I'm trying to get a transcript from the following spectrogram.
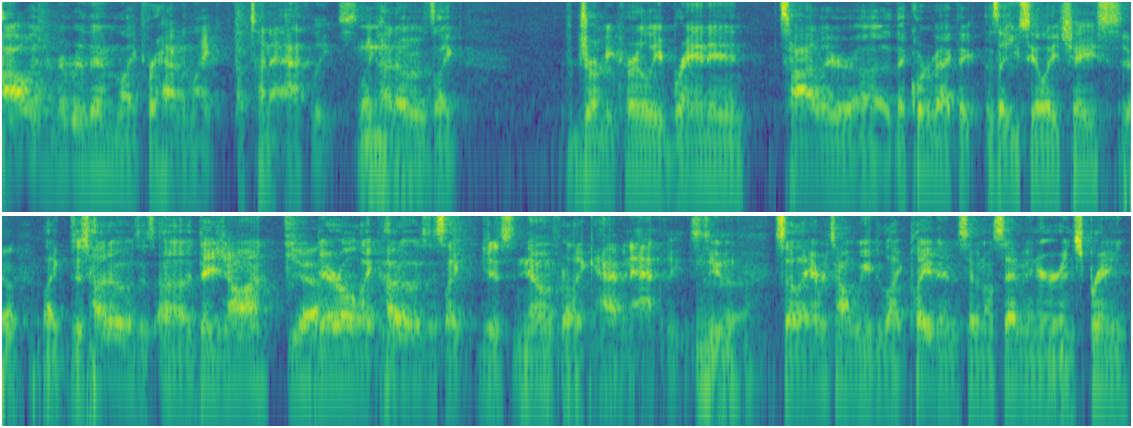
I always remember them like for having like a ton of athletes. Like Mm. Hutto was like Jeremy Kerley, Brandon. Tyler, uh, that quarterback that is at UCLA Chase. Yep. Like just Hutto is uh Dejan. Yeah. Daryl, like Yeah. Hutto is just like just known for like having athletes too. Yeah. So like every time we'd like play them in seven on seven or in spring,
